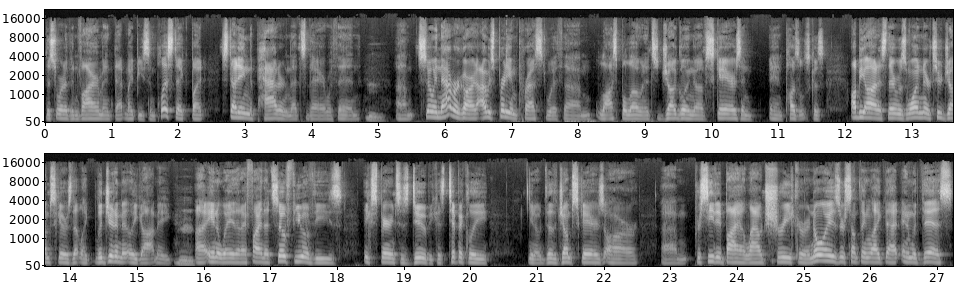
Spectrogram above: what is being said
the sort of environment that might be simplistic but studying the pattern that's there within. Mm. Um, so in that regard, I was pretty impressed with um, Lost Below and its juggling of scares and and puzzles because. I'll be honest, there was one or two jump scares that like legitimately got me mm. uh, in a way that I find that so few of these experiences do because typically, you know, the jump scares are um, preceded by a loud shriek or a noise or something like that. And with this,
